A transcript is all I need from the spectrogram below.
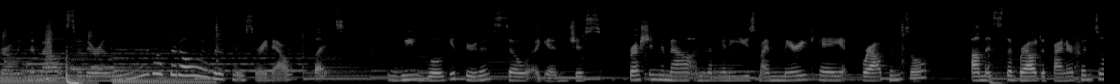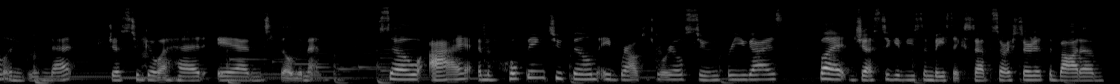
growing them out, so they're a little bit all over the place right now, but we will get through this. So again, just brushing them out, and then I'm going to use my Mary Kay brow pencil. Um, it's the brow definer pencil in brunette, just to go ahead and fill them in. So I am hoping to film a brow tutorial soon for you guys, but just to give you some basic steps. So I start at the bottom,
